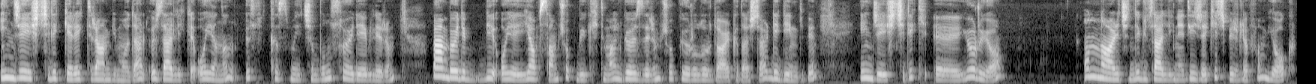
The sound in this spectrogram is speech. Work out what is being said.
ince işçilik gerektiren bir model. Özellikle oyanın üst kısmı için bunu söyleyebilirim. Ben böyle bir oyayı yapsam çok büyük ihtimal gözlerim çok yorulurdu arkadaşlar. Dediğim gibi ince işçilik e, yoruyor. Onun haricinde güzelliğine diyecek hiçbir lafım yok.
